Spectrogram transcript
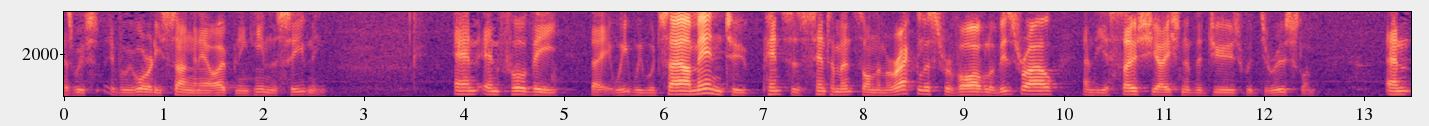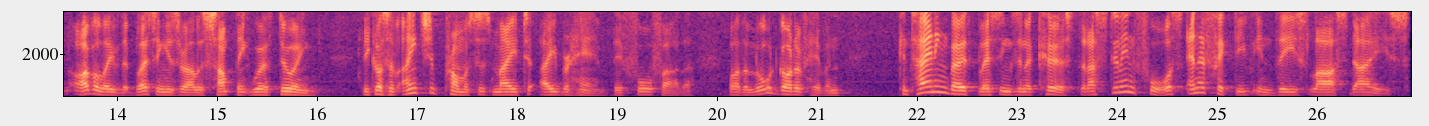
as we've, we've already sung in our opening hymn this evening. And, and for the they, we, we would say amen to Pence's sentiments on the miraculous revival of Israel and the association of the Jews with Jerusalem. And I believe that blessing Israel is something worth doing because of ancient promises made to Abraham, their forefather, by the Lord God of heaven, containing both blessings and a curse that are still in force and effective in these last days.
